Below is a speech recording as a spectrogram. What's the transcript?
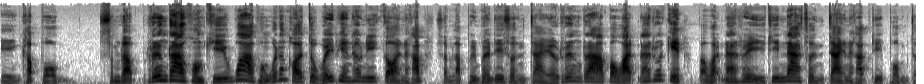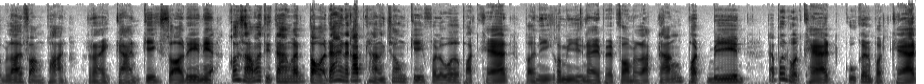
เองครับผม สำหรับเรื่องราวของคีว่าผมก็ต้องขอจบไว้เพียงเท่านี้ก่อนนะครับสำหรับเพื่อนๆที่สนใจเรื่องราวประวัตินักธุรกิจ ประวัตินักธุรกิจที่น่าสนใจนะครับที่ผมจะมาเล่าฟังผ่านรายการ Geek Story เนี่ยก็สามารถติดตามกันต่อได้นะครับทางช่อง Geek Flower Podcast ตอนนี้ก็มีอยู่ในแพลตฟอร์มหลักทั้ง Podbean Apple Podcast Google Podcast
